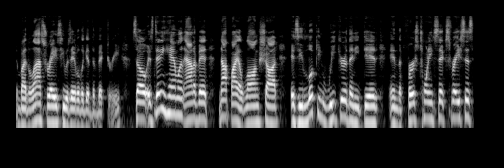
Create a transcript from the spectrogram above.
And by the last race, he was able to get the victory. So is Denny Hamlin out of it? Not by a long shot. Is he looking weaker than he did in the first 26 races?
